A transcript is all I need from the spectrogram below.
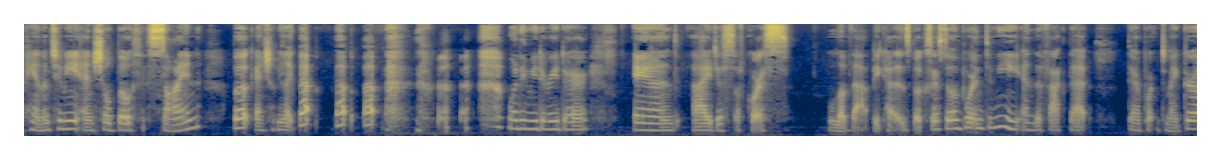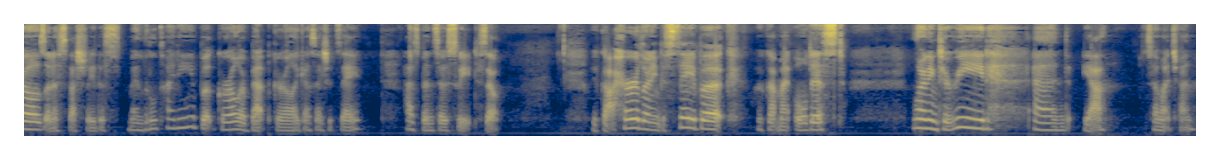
hand them to me and she'll both sign book and she'll be like Bep, Bep, Bep, wanting me to read to her. And I just, of course, love that because books are so important to me and the fact that they're important to my girls and especially this my little tiny book girl or Bep girl, I guess I should say, has been so sweet. So we've got her learning to say book. We've got my oldest learning to read, and yeah, so much fun.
